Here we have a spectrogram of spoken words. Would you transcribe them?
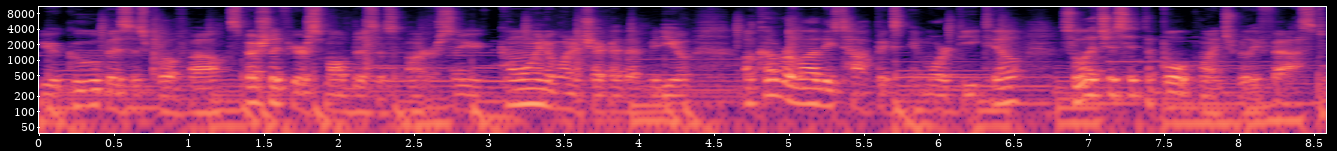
your Google Business Profile, especially if you're a small business owner. So you're going to want to check out that video. I'll cover a lot of these topics in more detail. So let's just hit the bullet points really fast.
